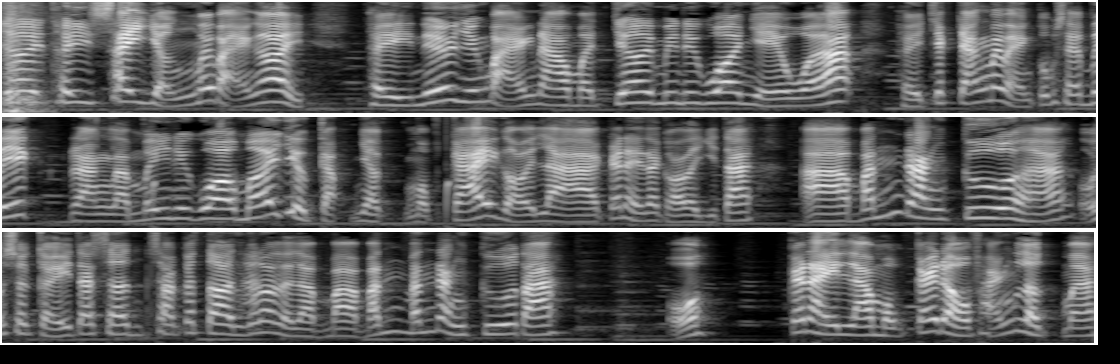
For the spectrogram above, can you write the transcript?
chơi thi xây dựng mấy bạn ơi. Thì nếu những bạn nào mà chơi mini world nhiều rồi á thì chắc chắn mấy bạn cũng sẽ biết rằng là mini world mới vừa cập nhật một cái gọi là cái này ta gọi là gì ta? À bánh răng cưa hả? Ủa sao kỳ ta? Sơn sao cái tên của nó lại là bà bánh bánh răng cưa ta? Ủa cái này là một cái đồ phản lực mà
